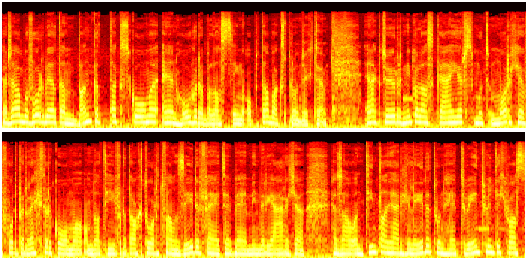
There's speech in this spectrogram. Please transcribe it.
Er zou bijvoorbeeld een bankentax komen en een hogere belasting op tabaksproducten. En acteur Nicolas Kayers moet morgen voor de rechter komen omdat hij verdacht wordt van zedenfeiten bij minderjarigen. Hij zou een tiental jaar geleden, toen hij 22 was,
